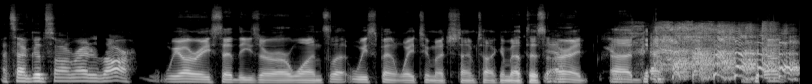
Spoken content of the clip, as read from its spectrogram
that's how good songwriters are. We already said these are our ones. We spent way too much time talking about this. Yeah. All right, uh, down,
